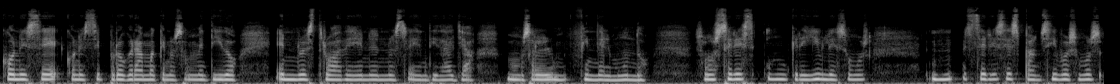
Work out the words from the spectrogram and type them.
con ese, con ese programa que nos han metido en nuestro ADN, en nuestra identidad, ya vamos al fin del mundo. Somos seres increíbles, somos mm, seres expansivos, somos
